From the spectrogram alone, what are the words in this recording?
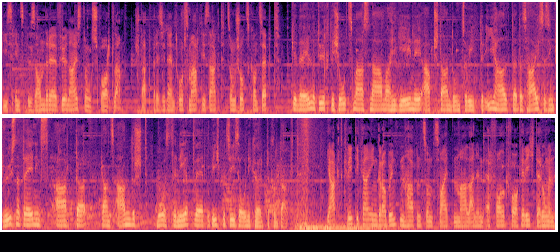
Dies insbesondere für Leistungssportler. Stadtpräsident Urs Marti sagt zum Schutzkonzept, generell natürlich die Schutzmaßnahmen, Hygiene, Abstand und so weiter einhalten. Das heißt, dass in gewissen Trainingsarten ganz anders muss trainiert werden, beispielsweise ohne Körperkontakt. Jagdkritiker in Graubünden haben zum zweiten Mal einen Erfolg vor Gericht errungen.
